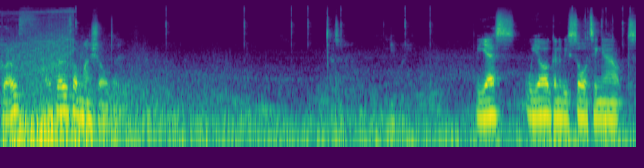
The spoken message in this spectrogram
Growth? A growth on my shoulder. Anyway. But yes, we are going to be sorting out.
